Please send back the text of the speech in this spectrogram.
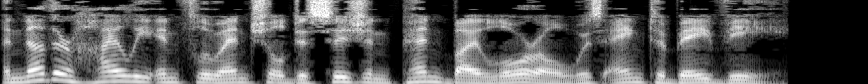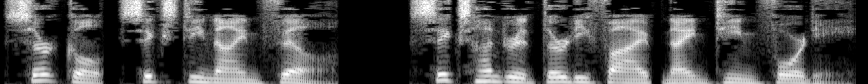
Another highly influential decision penned by Laurel was Ang Tabay v. Circle, 69 Phil. 635 1940.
